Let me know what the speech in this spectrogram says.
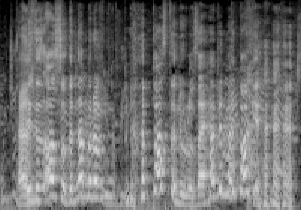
We just That It is also the number of pasta noodles I have in my pocket.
